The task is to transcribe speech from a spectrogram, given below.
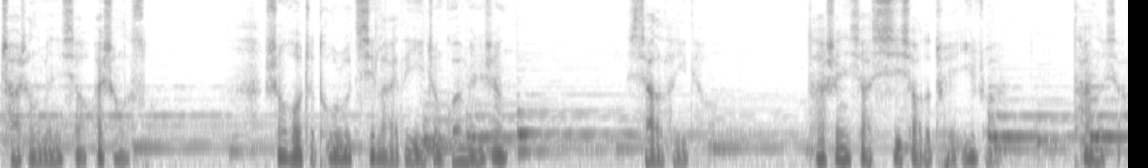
插上了门销，还上了锁。身后这突如其来的一阵关门声，吓了他一跳。他身下细小的腿一软，瘫了下来。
